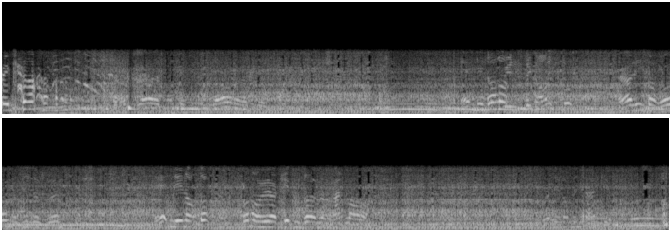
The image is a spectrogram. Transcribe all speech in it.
weg. Hätten die doch noch. Ja, liegt noch rum, ist nicht so schlimm. Hätten die noch doch, doch noch höher kippen sollen mit dem Radlauer. Wollen die noch ein bisschen ankippen?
